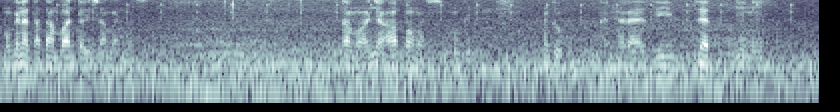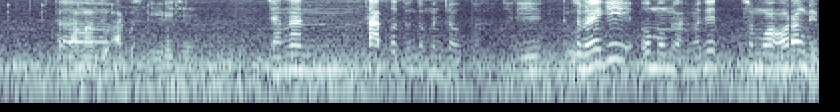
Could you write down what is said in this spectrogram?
Mungkin ada tambahan dari sampean mas. Tambahannya apa mas? Mungkin untuk generasi Z ini. Terutama Eh. untuk aku sendiri sih. jangan takut untuk mencoba. Jadi Betul. sebenarnya ini umum lah. Maksudnya semua orang di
